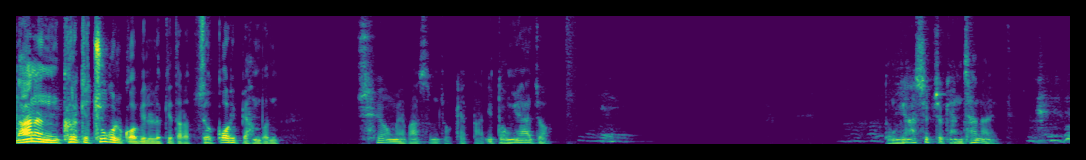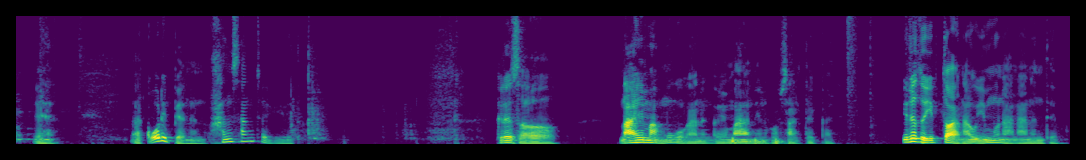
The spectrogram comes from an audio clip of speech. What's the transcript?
나는 그렇게 죽을 고비를 느끼더라도 저 꼬리뼈 한번 체험해 봤으면 좋겠다. 이 동의하죠? 동의하십시오. 괜찮아요. 예. 나 꼬리뼈는 환상적이거든. 그래서 나이만 먹고 가는 거예요. 47살 때까지. 이래도 입도 안 하고 입문 안 하는데. 뭐.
